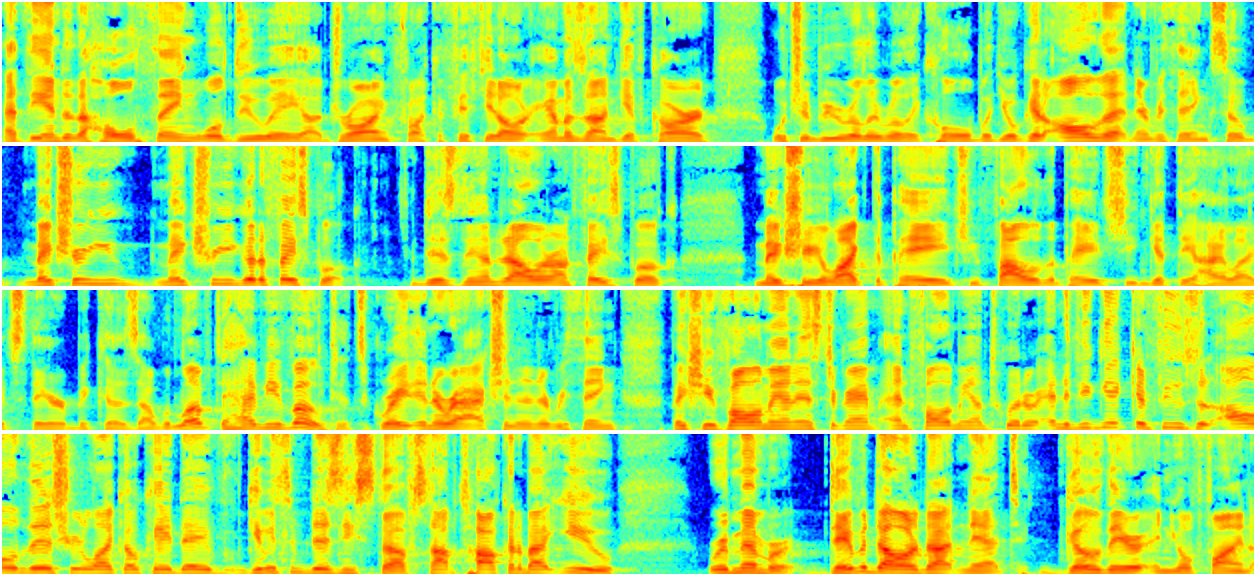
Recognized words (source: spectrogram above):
At the end of the whole thing, we'll do a, uh drawing for like a $50 Amazon gift card, which would be really, really cool. But you'll get all of that and everything. So make sure you make sure you go to Facebook. Disney on a Dollar on Facebook. Make sure you like the page, you follow the page so you can get the highlights there because I would love to have you vote. It's great interaction and everything. Make sure you follow me on Instagram and follow me on Twitter. And if you get confused with all of this, you're like, okay, Dave, give me some Disney stuff. Stop talking about you. Remember, daviddollar.net. Go there and you'll find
